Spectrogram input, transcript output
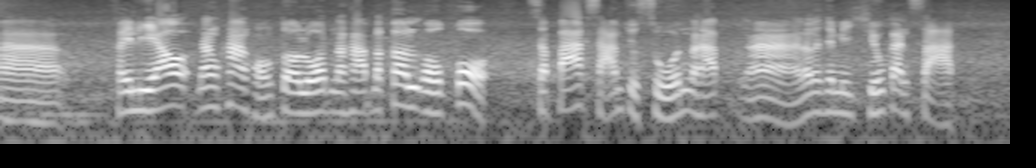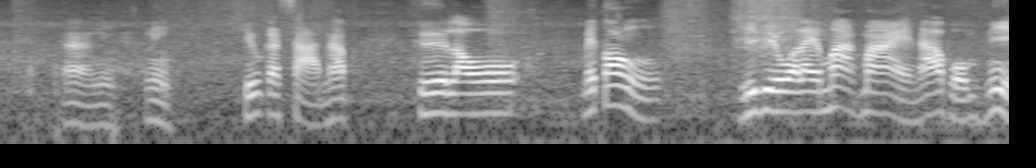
อ่า ไฟเลี้ยวด้านข้างของตัวรถนะครับ แล้วก็โลโก้สปาร์ค3.0 นะครับอ่าแล้วก็จะมีคิ้วกันศาสตร์อ่านี่นี่คิ้วกันศาสตร์นะครับ คือเราไม่ต้องรีวิวอะไรมากมายนะครับผมนี่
